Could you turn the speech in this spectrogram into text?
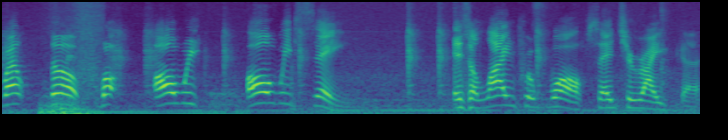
well, no. What all we, all we've seen is a line from Worf saying to Riker,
